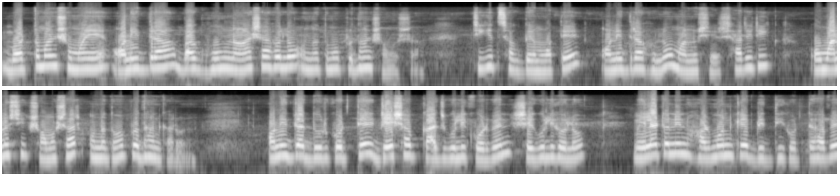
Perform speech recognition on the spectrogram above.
বর্তমান সময়ে অনিদ্রা বা ঘুম না আসা হলো অন্যতম প্রধান সমস্যা। চিকিৎসকদের মতে, অনিদ্রা হলো মানুষের শারীরিক ও মানসিক সমস্যার অন্যতম প্রধান কারণ। অনিদ্রা দূর করতে যেসব কাজগুলি করবেন, সেগুলি হলো মেলাটোনিন হরমোনকে বৃদ্ধি করতে হবে,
